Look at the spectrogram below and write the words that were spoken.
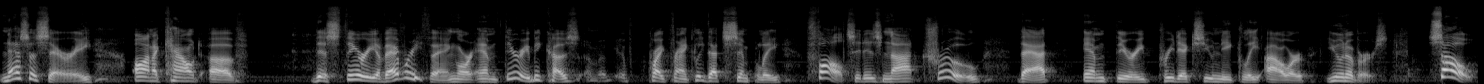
necessary on account of this theory of everything or M theory because, quite frankly, that's simply false. It is not true that M theory predicts uniquely our universe. So,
